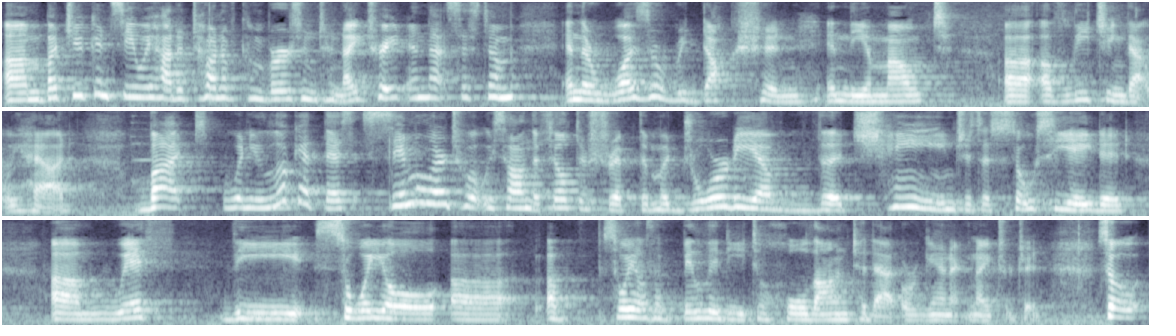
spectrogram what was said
Um, but you can see we had a ton of conversion to nitrate in that system, and there was a reduction in the amount uh, of leaching that we had. But when you look at this, similar to what we saw in the filter strip, the majority of the change is associated um, with the soil, uh, soil's ability to hold on to that organic nitrogen. So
